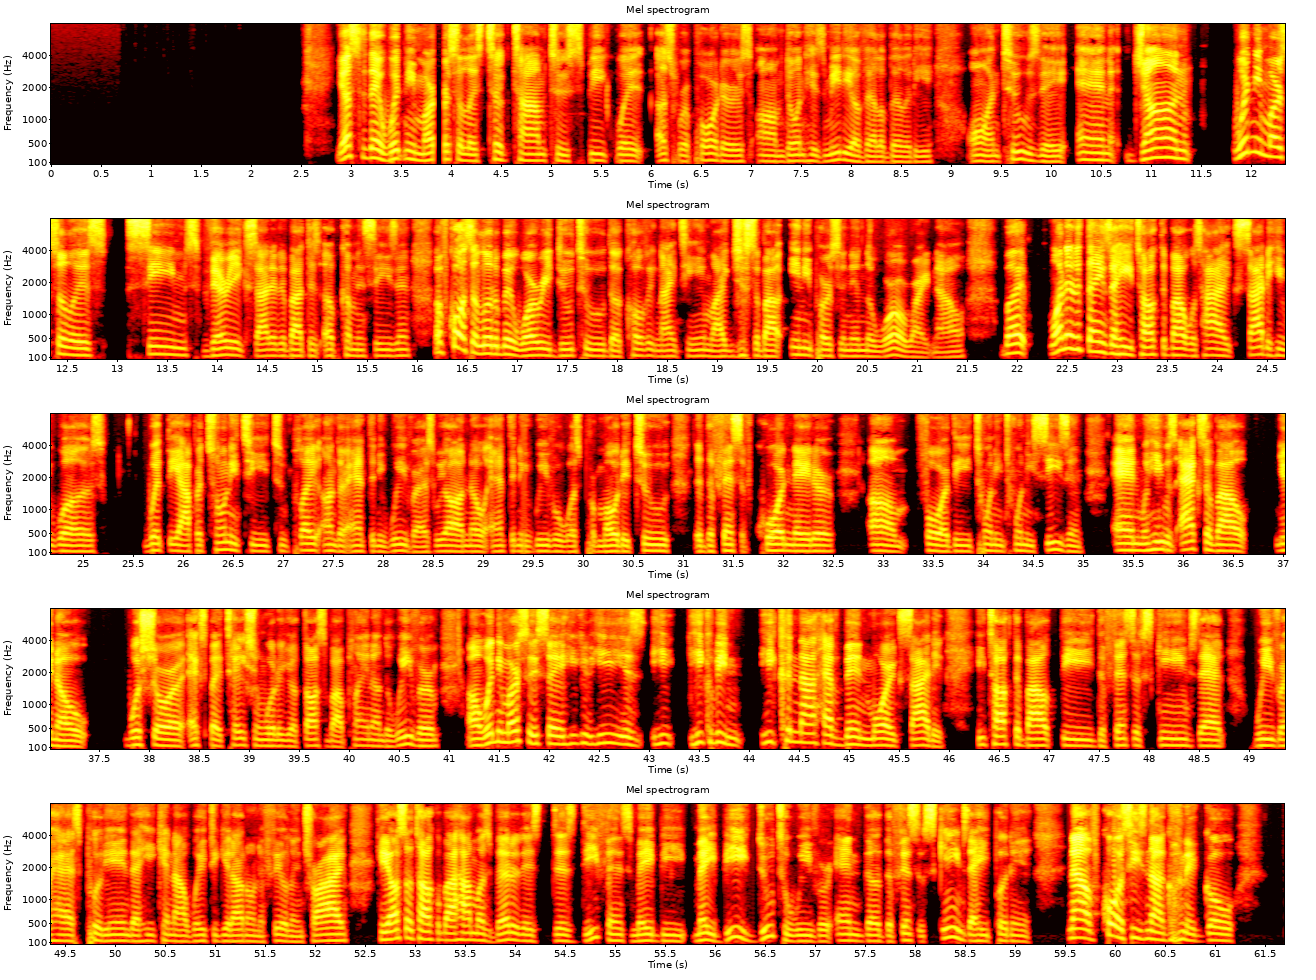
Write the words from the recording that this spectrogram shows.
Yesterday, Whitney Mercilus took time to speak with us reporters um during his media availability on Tuesday. And John Whitney Mercilus seems very excited about this upcoming season. Of course, a little bit worried due to the COVID 19, like just about any person in the world right now. But one of the things that he talked about was how excited he was with the opportunity to play under Anthony Weaver. As we all know, Anthony Weaver was promoted to the defensive coordinator um, for the 2020 season. And when he was asked about, you know, what's your expectation? What are your thoughts about playing under Weaver? Uh, Whitney Mercer said he could, he is he he could be he could not have been more excited. He talked about the defensive schemes that Weaver has put in that he cannot wait to get out on the field and try. He also talked about how much better this this defense may be may be due to Weaver and the defensive schemes that he put in. Now, of course, he's not going to go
